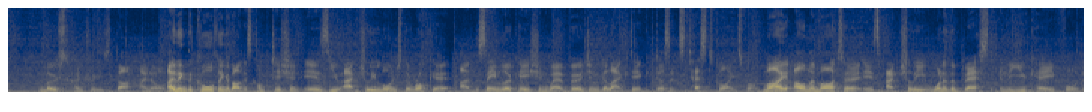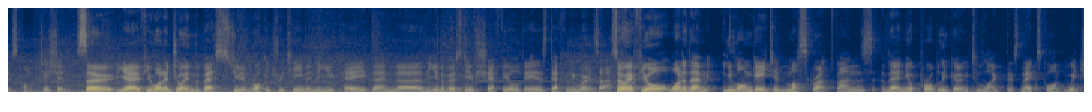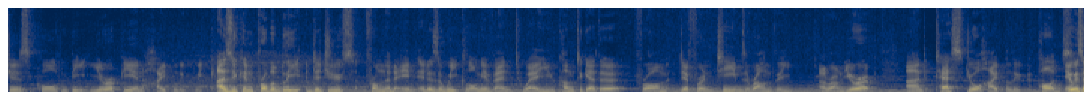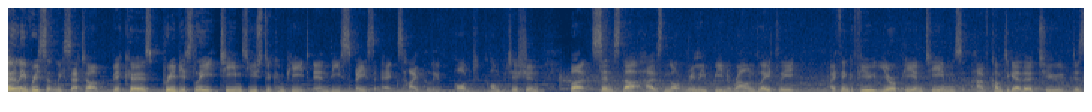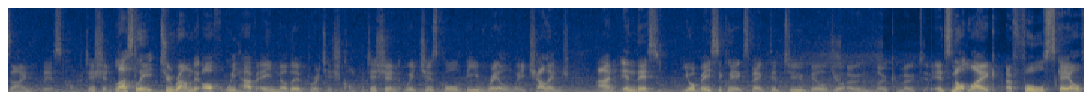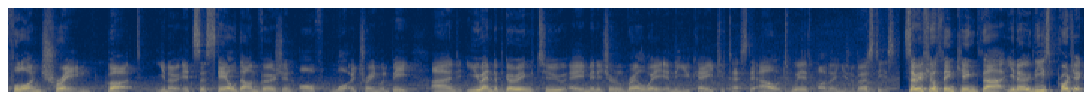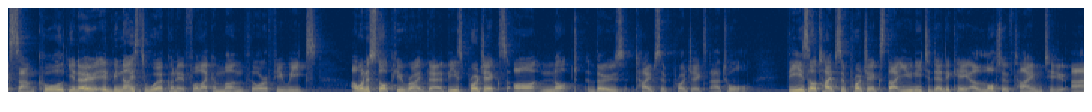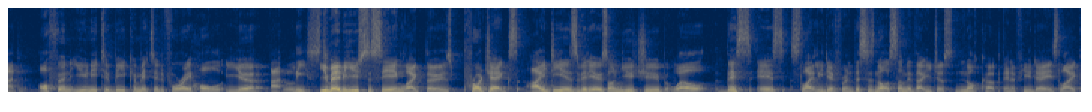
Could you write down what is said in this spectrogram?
most countries that I know of. I think the cool thing about this competition is you actually launch the rocket at the same location where Virgin Galactic does its test flights from. My alma mater is actually one of the best in the UK for this competition. So yeah, if you want to join the best student rocketry team in the UK, then uh, the University of Sheffield is definitely where it's at. So if you're one of them elongated muskrat fans, then you're probably going to like this next one, which is called the European European Hyperloop Week. As you can probably deduce from the name, it is a week-long event where you come together from different teams around, the, around Europe and test your Hyperloop pods. It was only recently set up because previously teams used to compete in the SpaceX Hyperloop pod competition, but since that has not really been around lately, I think a few European teams have come together to design this competition. Lastly, to round it off, we have another British competition, which is called the Railway Challenge. And in this, you're basically expected to build your own locomotive. It's not like a full-scale, full-on train, but you know, it's a scaled down version of what a train would be. And you end up going to a miniature railway in the UK to test it out with other universities. So if you're thinking that, you know, these projects sound cool, you know, it'd be nice to work on it for like a month or a few weeks, I want to stop you right there. These projects are not those types of projects at all. These are types of projects that you need to dedicate a lot of time to and often you need to be committed for a whole year at least. You may be used to seeing like those projects, ideas videos on YouTube. Well, this is slightly different. This is not something that you just knock up in a few days. Like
